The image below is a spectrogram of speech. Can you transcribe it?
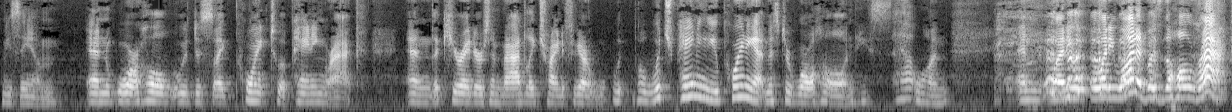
museum, and Warhol would just like point to a painting rack, and the curators are madly trying to figure out, well, which painting are you pointing at, Mr. Warhol? And he's that one. And what he, what he wanted was the whole rack.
